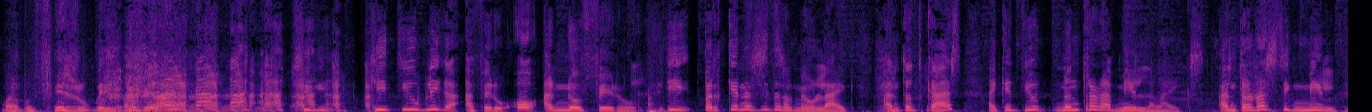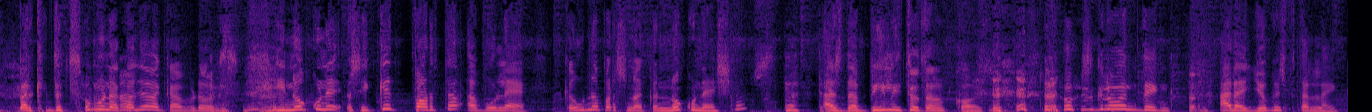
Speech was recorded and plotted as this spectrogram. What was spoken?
Bueno, doncs fes-ho. o sigui, qui t'hi obliga a fer-ho o a no fer-ho? I per què necessites el meu like? En tot cas, aquest tio no en traurà 1.000 de likes, en traurà 5.000, perquè tots som una colla de cabrons. I no coneix... O sigui, què et porta a voler que una persona que no coneixes es depili tot el cos? No, és que no ho entenc. Ara, jo que he fet el like.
